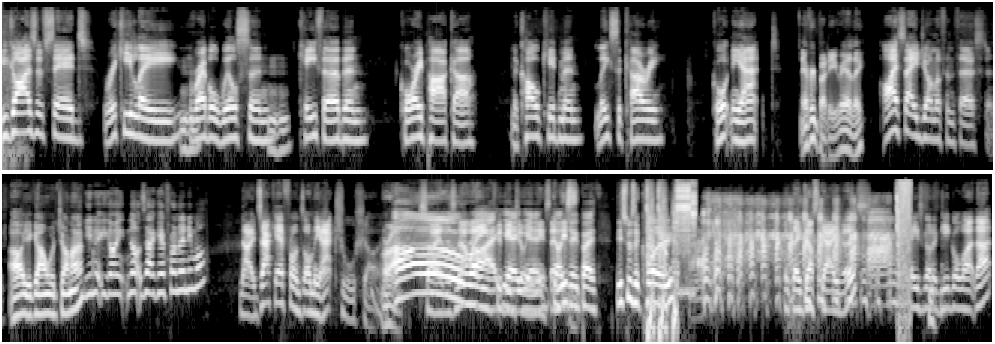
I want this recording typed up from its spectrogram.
You guys have said Ricki-Lee, mm-hmm. Rebel Wilson, mm-hmm. Keith Urban, Corey Parker, Nicole Kidman, Lisa Curry, Courtney Act. Everybody, really. I say Jonathan Thurston. Oh, you're going with Jono? You know, you're going not Zac Efron anymore. No, Zac Efron's on the actual show. All right. Oh, So there's no oh, way right. you could yeah, be doing yeah. this. Gotta this, do both. this was a clue that they just gave us. He's got a giggle like that.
